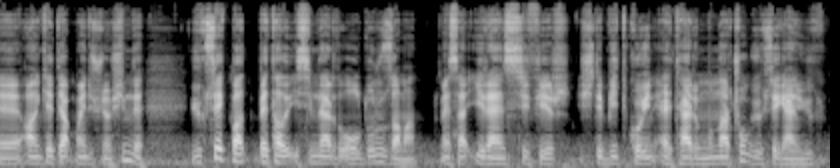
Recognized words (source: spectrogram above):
e, anket yapmayı düşünüyorum. Şimdi yüksek betalı isimlerde olduğunuz zaman mesela İren, Sifir, işte Bitcoin, Ethereum bunlar çok yüksek yani yük-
